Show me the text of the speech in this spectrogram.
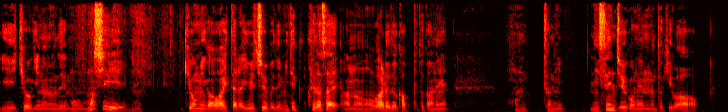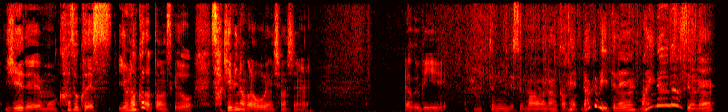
いい競技なのでもうもし興味が湧いたら YouTube で見てください。あのワールドカップとかね。本当に2015年の時は家でもう家族です。夜中だったんですけど叫びながら応援しましたね。ラグビー。本当にいいんですよ。まあなんかねラグビーってねマイナーなんですよね。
